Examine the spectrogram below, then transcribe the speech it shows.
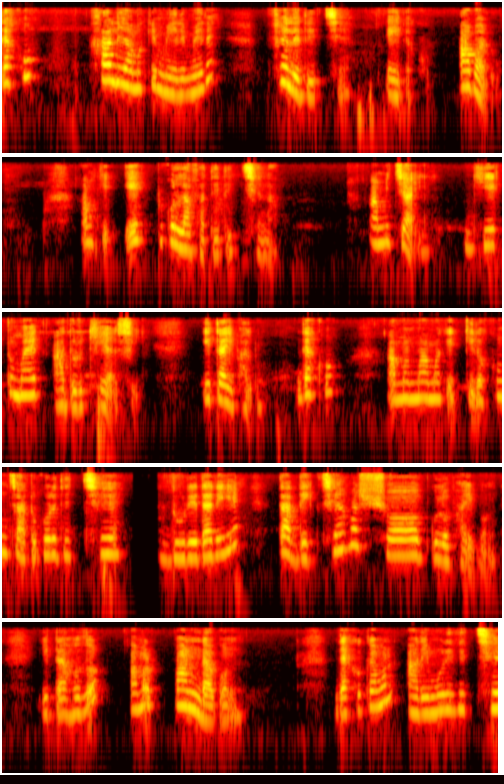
দেখো খালি আমাকে মেরে মেরে ফেলে দিচ্ছে এই দেখো আবারও আমাকে দিচ্ছে না আমি চাই যে একটু মায়ের আদর খেয়ে আসি। এটাই ভালো। দেখো, আমার মা আমাকে কীরকম চাটু করে দিচ্ছে। দূরে দাঁড়িয়ে তা দেখছে আমার সবগুলো ভাই বোন এটা হলো আমার পান্ডা বোন। দেখো কেমন মরে দিচ্ছে।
